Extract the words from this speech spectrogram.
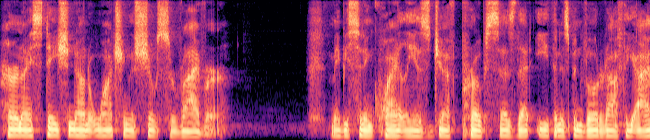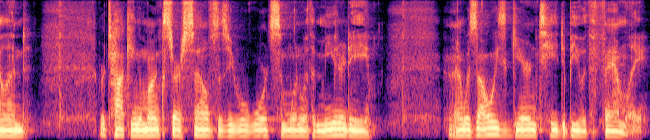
her and I stationed on it watching the show Survivor. Maybe sitting quietly as Jeff Probst says that Ethan has been voted off the island, we're talking amongst ourselves as we reward someone with immunity. And I was always guaranteed to be with family.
